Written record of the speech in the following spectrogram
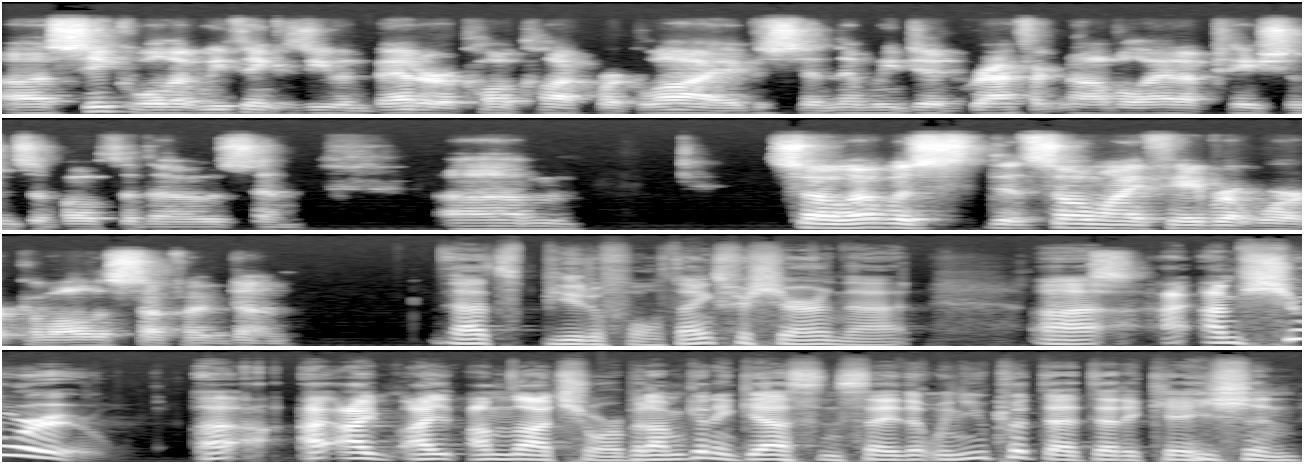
a sequel that we think is even better called Clockwork Lives, and then we did graphic novel adaptations of both of those, and um, so that was some of my favorite work of all the stuff I've done. That's beautiful. Thanks for sharing that. Uh, I, am sure uh, I, I, I'm not sure, but I'm going to guess and say that when you put that dedication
